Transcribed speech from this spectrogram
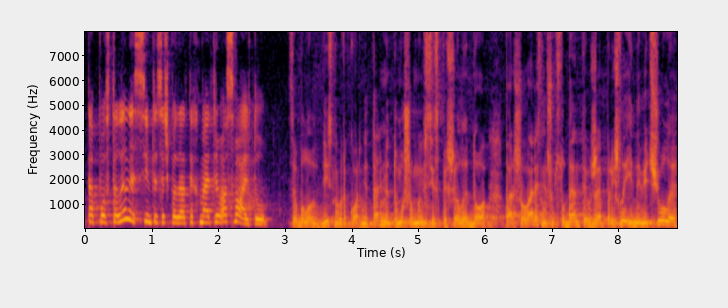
та постелили 7 тисяч квадратних метрів асфальту. Це було дійсно в рекордні термін, тому що ми всі спішили до 1 вересня, щоб студенти вже прийшли і не відчули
